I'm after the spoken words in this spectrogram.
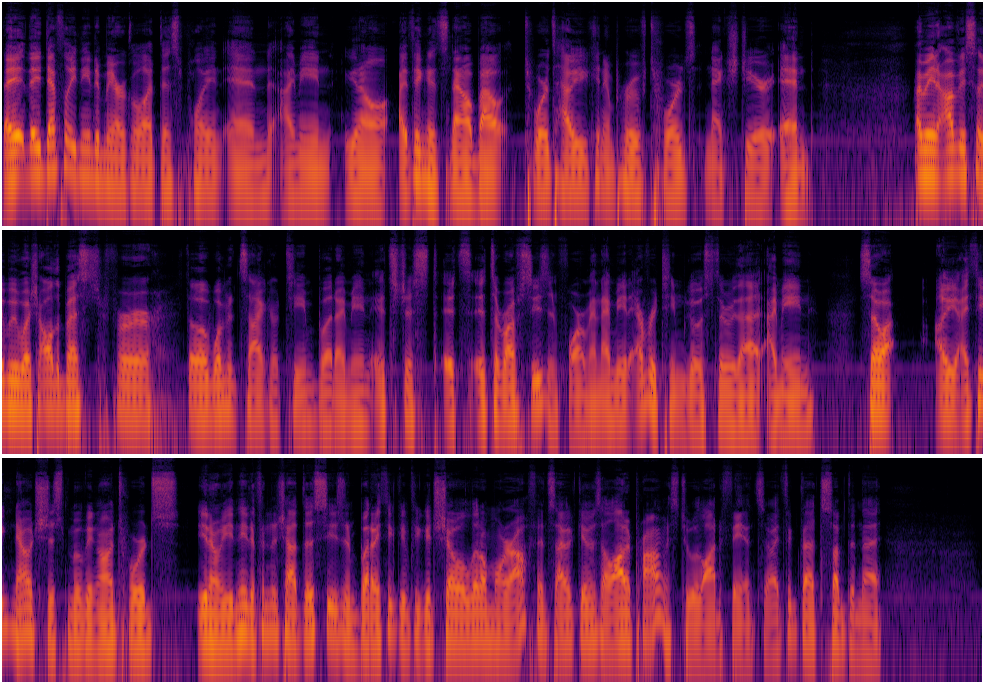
they they definitely need a miracle at this point and I mean, you know, I think it's now about towards how you can improve towards next year and I mean, obviously we wish all the best for the women's soccer team, but I mean, it's just it's it's a rough season for them and I mean, every team goes through that. I mean, so I I think now it's just moving on towards you know, you need to finish out this season, but I think if you could show a little more offense, that would give us a lot of promise to a lot of fans. So I think that's something that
